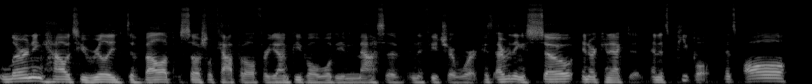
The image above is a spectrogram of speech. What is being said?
learning how to really develop social capital for young people will be massive in the future of work because everything is so interconnected and it's people. It's all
